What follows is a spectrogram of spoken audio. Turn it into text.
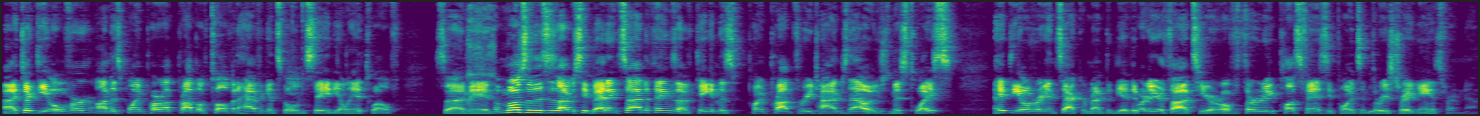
I took the over on his point prop, prop of 12 and a half against Golden State. He only had 12. So I mean, most of this is obviously betting side of things. I've taken this point prop three times now. It was missed twice. I hit the over against Sacramento the other. What are your thoughts here? Over 30 plus fantasy points in three straight games for him now.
